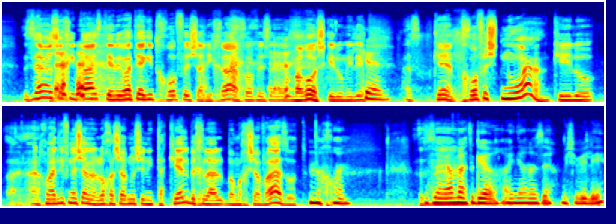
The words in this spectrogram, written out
זה מה שחיפשתי, אני באתי להגיד חופש הליכה, חופש אה, בראש, כאילו מילים. כן. אז כן, חופש תנועה, כאילו, אנחנו עד לפני שנה לא חשבנו שניתקל בכלל במחשבה הזאת. נכון. אז, זה היה מאתגר, העניין הזה, בשבילי.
